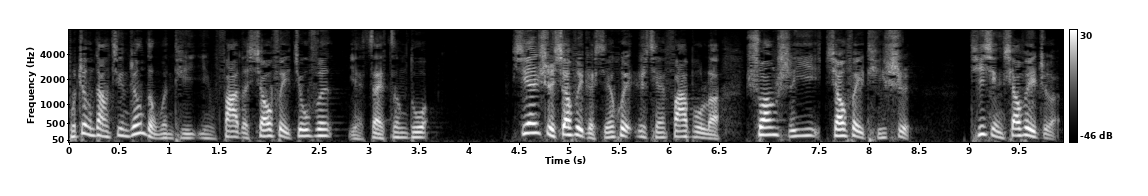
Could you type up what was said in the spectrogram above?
不正当竞争等问题引发的消费纠纷也在增多。西安市消费者协会日前发布了双十一消费提示，提醒消费者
